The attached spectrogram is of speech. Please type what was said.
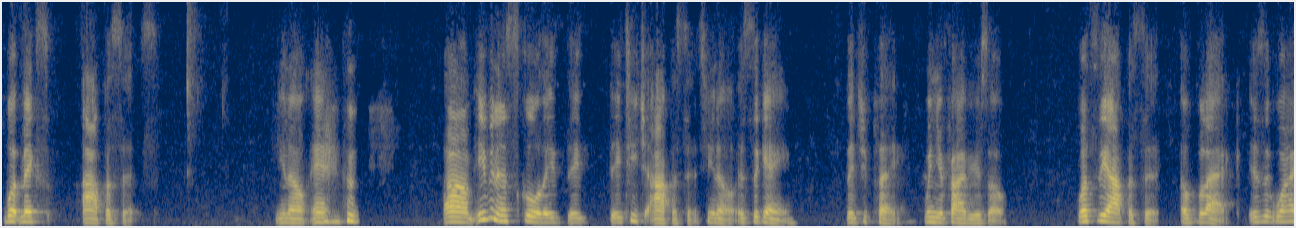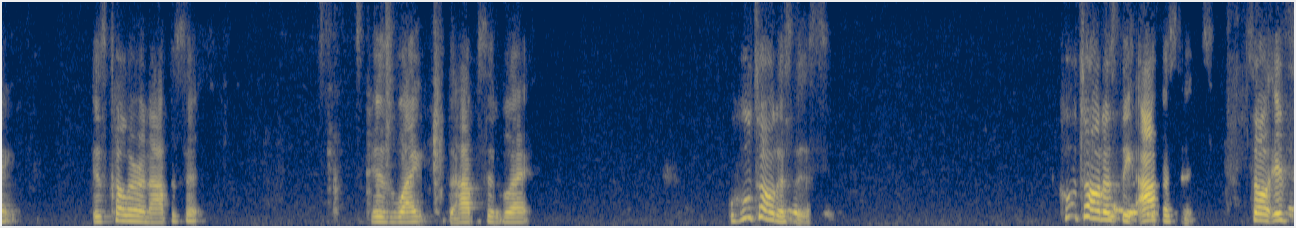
what makes opposites. You know, and um, even in school they, they they teach opposites, you know, it's a game that you play when you're five years old. What's the opposite of black? Is it white? Is color an opposite? Is white the opposite of black? Who told us this? Who told us the opposites? So it's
